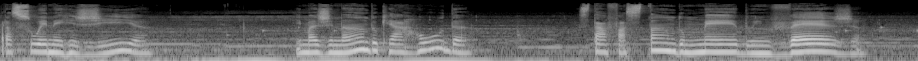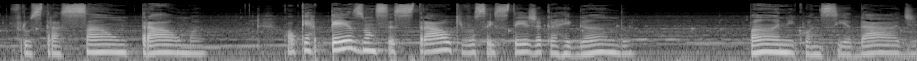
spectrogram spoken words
para a sua energia. Imaginando que a arruda está afastando medo, inveja frustração, trauma, qualquer peso ancestral que você esteja carregando, pânico, ansiedade,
